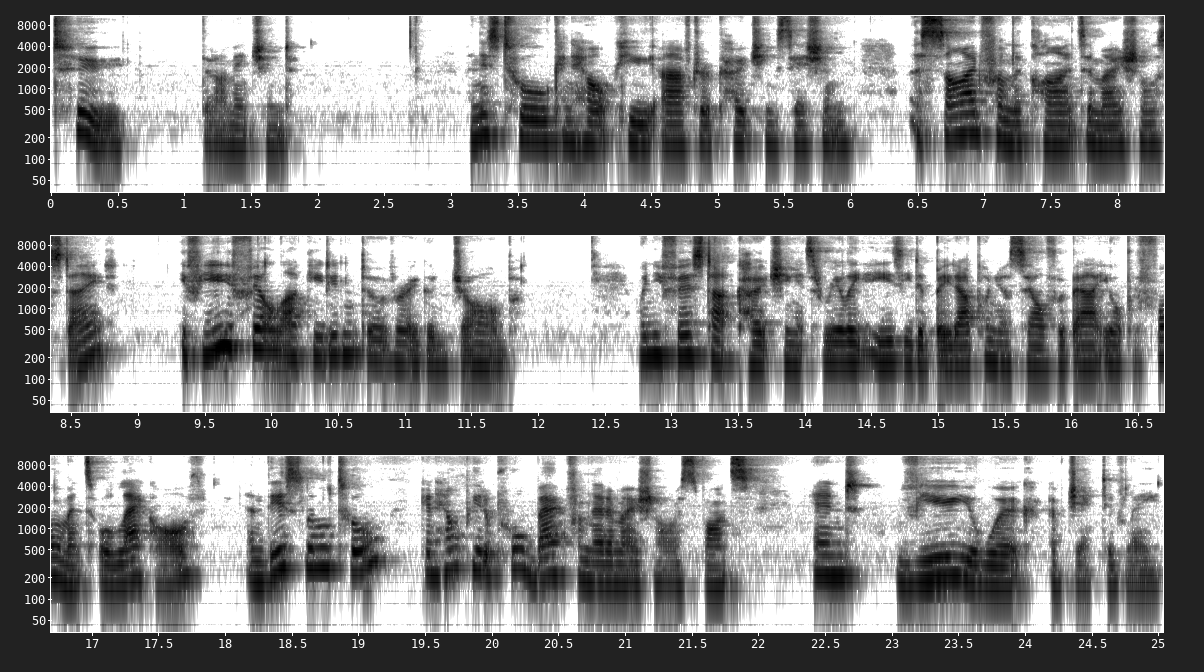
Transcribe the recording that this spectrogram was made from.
two that I mentioned. And this tool can help you after a coaching session, aside from the client's emotional state, if you feel like you didn't do a very good job when you first start coaching, it's really easy to beat up on yourself about your performance or lack of. And this little tool can help you to pull back from that emotional response and view your work objectively.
